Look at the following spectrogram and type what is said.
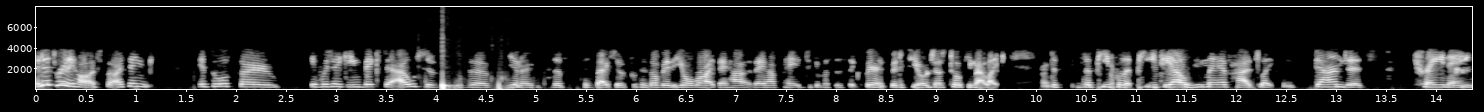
it is really hard, but I think it's also if we're taking VICTA out of the you know the perspective because obviously you're right they have they have paid to give us this experience, but if you're just talking about like the, the people at PGL who may have had like some standard training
